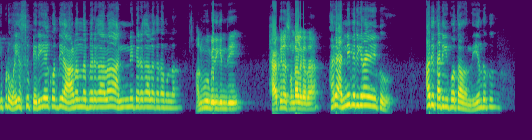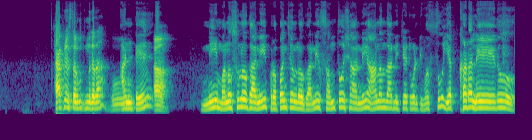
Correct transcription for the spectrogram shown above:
ఇప్పుడు వయస్సు పెరిగే కొద్దీ ఆనందం పెరగాల అన్నీ పెరగాల కదా మళ్ళా అనుభవం పెరిగింది హ్యాపీనెస్ ఉండాలి కదా? అరే అన్నీ పెరిగినాయి నీకు అది తరిగిపోతా ఉంది. ఎందుకు? హ్యాపీనెస్ తగ్గుతుంది కదా. అంటే. నీ మనసులో కానీ ప్రపంచంలో కానీ సంతోషాన్ని ఆనందాన్ని ఇచ్చేటువంటి వస్తువు ఎక్కడ లేదు.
